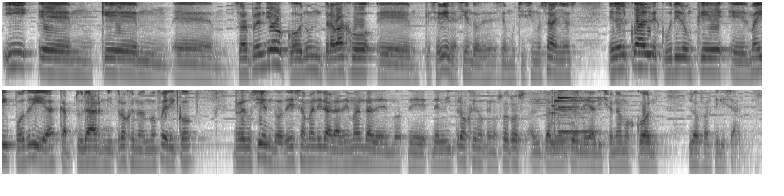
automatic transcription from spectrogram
y em, que em, em, sorprendió con un trabajo que se viene haciendo desde hace muchísimos años, en el cual descubrieron que el maíz podría capturar nitrógeno atmosférico, reduciendo de esa manera la demanda del nitrógeno que nosotros habitualmente le adicionamos con los fertilizantes.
